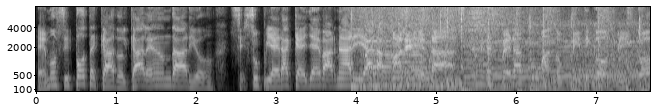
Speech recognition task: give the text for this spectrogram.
Hemos hipotecado el calendario. Si supiera que llevarme haría las maletas. Esperad fumando piti cósmico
